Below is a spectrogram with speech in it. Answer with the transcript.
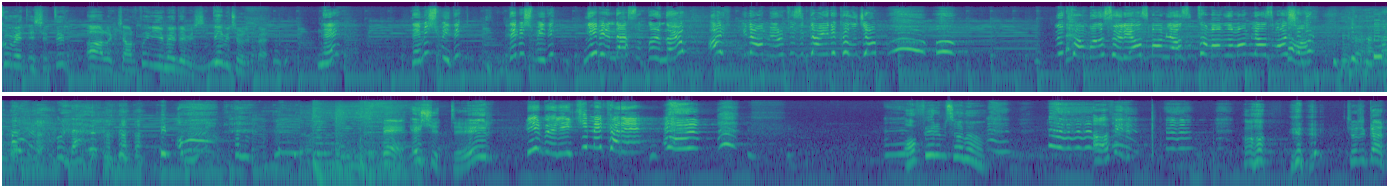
Kuvvet eşittir ağırlık çarpı ivme demiş. Değil mi çocuklar? ne? Demiş miydik? Demiş miydik? Niye benim ders notlarımda yok? Burada. Ve eşittir... Bir bölü iki me kare. Aferin sana. Aferin. Çocuklar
